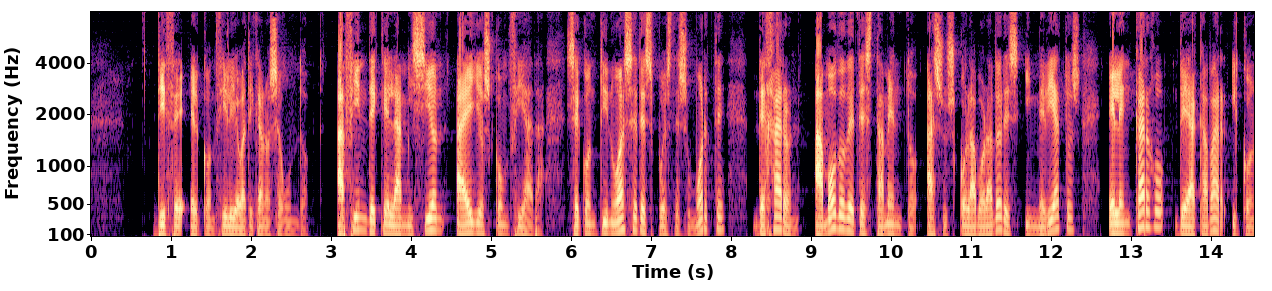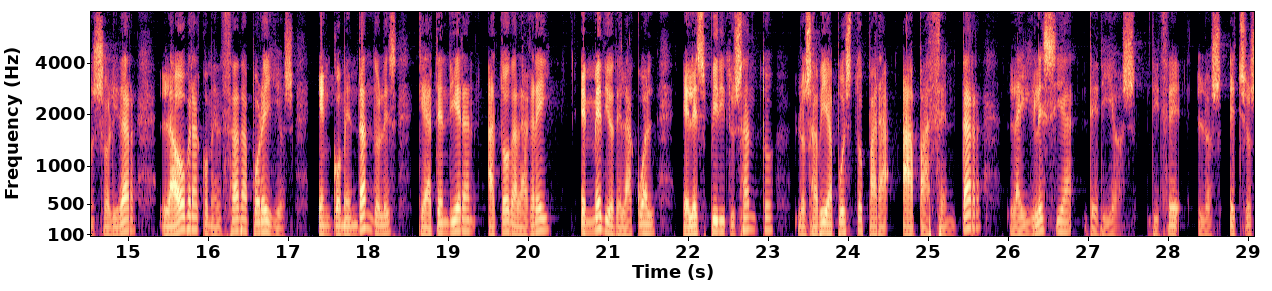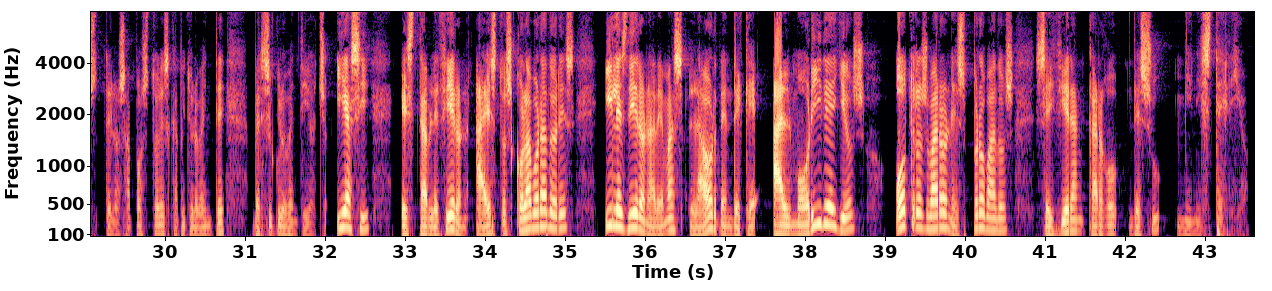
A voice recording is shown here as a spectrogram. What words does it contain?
Dice el Concilio Vaticano II, a fin de que la misión a ellos confiada se continuase después de su muerte, dejaron a modo de testamento a sus colaboradores inmediatos el encargo de acabar y consolidar la obra comenzada por ellos, encomendándoles que atendieran a toda la grey en medio de la cual el Espíritu Santo los había puesto para apacentar la Iglesia de Dios, dice los Hechos de los Apóstoles capítulo 20 versículo 28. Y así establecieron a estos colaboradores y les dieron además la orden de que al morir ellos otros varones probados se hicieran cargo de su ministerio.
